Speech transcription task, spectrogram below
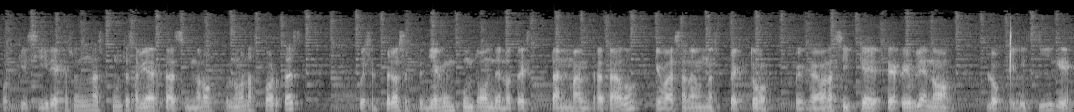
porque si dejas unas puntas abiertas y no, lo, no las cortas, pues el pelo se te llega a un punto donde lo traes tan maltratado que vas a dar un aspecto, pues ahora sí que terrible, no, lo que le sigue.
